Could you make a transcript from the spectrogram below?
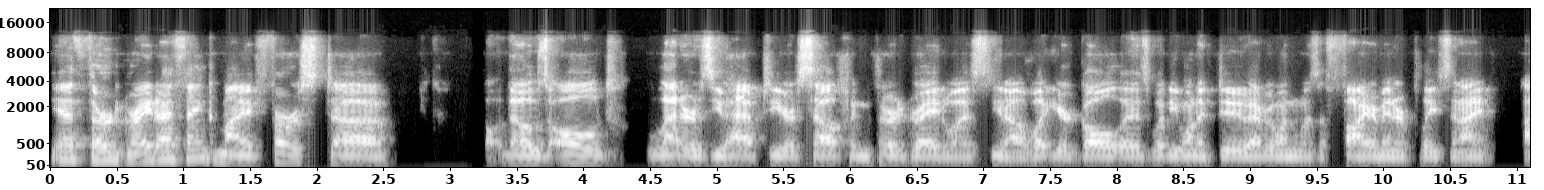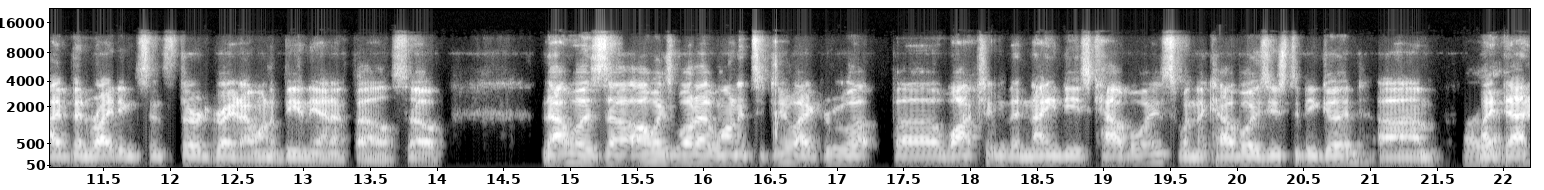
yeah, third grade, I think my first, uh, those old letters you have to yourself in third grade was, you know, what your goal is, what do you want to do? Everyone was a fireman or police, and I I've been writing since third grade. I want to be in the NFL, so that was uh, always what I wanted to do. I grew up uh, watching the '90s Cowboys when the Cowboys used to be good. Um, oh, yeah. My dad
